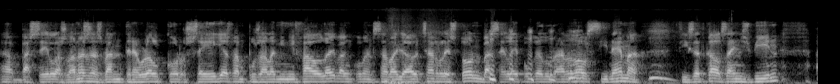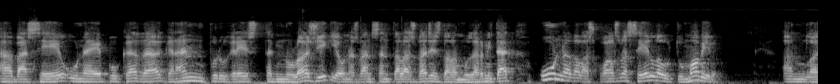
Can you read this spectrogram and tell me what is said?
Eh, va ser, les dones es van treure el corser i es van posar la minifalda i van començar a ballar el Charleston. Va ser l'època entrada del cinema. Fixa't que als anys 20 eh, va ser una època de gran progrés tecnològic i on es van sentar les bases de la modernitat, una de les quals va ser l'automòbil. En, la,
